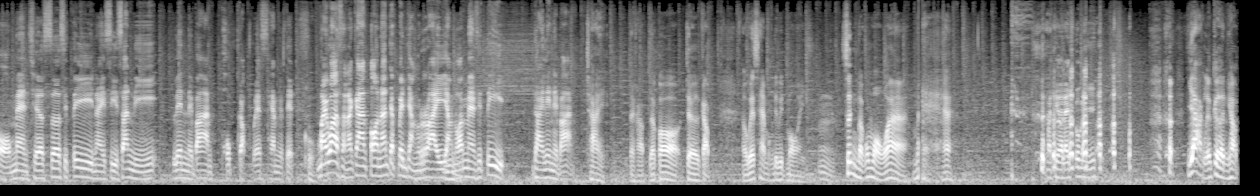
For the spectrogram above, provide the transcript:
ของแมนเชสเตอร์ซิตี้ในซีซั่นนี้เล่นในบ้านพบกับเวสต์แฮมยูไนเต็ดโอ้ ไม่ว่าสถานการณ์ตอนนั้นจะเป็นอย่างไรอย่างน้อยแมนซิตี้ได้เล่นในบ้านใช่นะครับ แล้วก็เจอกับเวสต์แฮมของเดวิดมอยส์อืมซึ่งเราก็มองว่าแหมมาเจออะไรช่วงนี้ ยากเหลือเกินครับ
